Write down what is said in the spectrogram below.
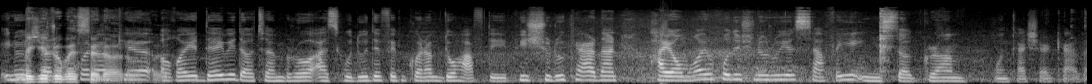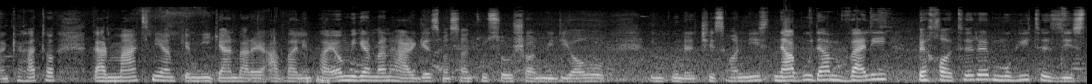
اینو بگی رو به صدا که آقای دیوید آتنبرو از حدود فکر کنم دو هفته پیش شروع کردن پیام های خودشون رو روی صفحه اینستاگرام منتشر کردن که حتی در متنی هم که میگن برای اولین پیام میگن من هرگز مثلا تو سوشال میدیا و این گونه چیزها نیست نبودم ولی به خاطر محیط زیست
